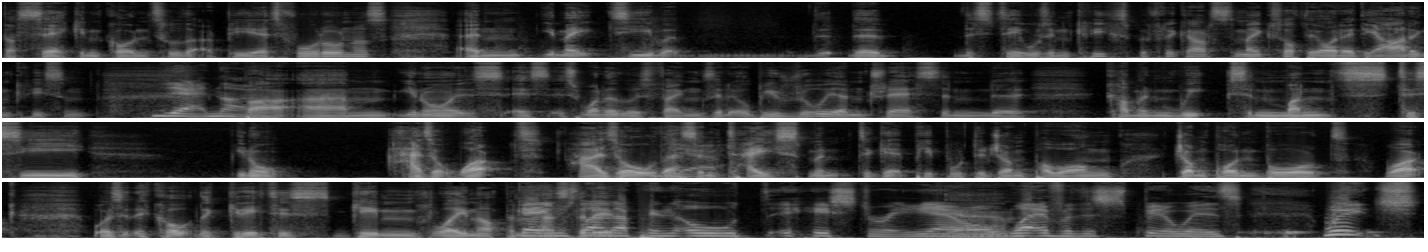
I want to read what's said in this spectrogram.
their second console that are PS4 owners, and you might see what the the, the sales increase with regards to Microsoft. They already are increasing, Yeah, no. but um, you know, it's, it's it's one of those things that it'll be really interesting the coming weeks and months to see, you know. Has it worked? Has all this Yeah. enticement to get people to jump along, jump on board work? Was it they call it the greatest games lineup in games history? line up in all history, yeah, Yeah. or whatever the spiel is, which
